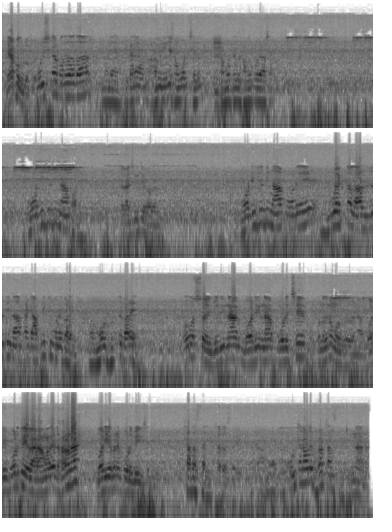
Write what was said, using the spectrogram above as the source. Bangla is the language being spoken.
ব্যাপক লোক পরিষ্কার কথা দাদা মানে এখানে আমি নিজে সংবাদ ছেলে হুম। সংবাদ থেকে সংগ্রহ করে আসা। বডি যদি না পড়ে রাজনীতি হবে না। বডি যদি না পড়ে দু একটা লাশ যদি না থাকে আপনি কি মনে করেন? মোড় ঘুরতে পারে? অবশ্যই যদি না বডি না পড়ছে কোনোদিনও মনে করবে না। বডি পড়তে আর আমাদের ধারণা বডি ওখানে পড়বেই সেদিন। সাতাশ তারিখ। সাতাশ তারিখ। ওইটা না হলে ঘোরার চান্স নেই। না না।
